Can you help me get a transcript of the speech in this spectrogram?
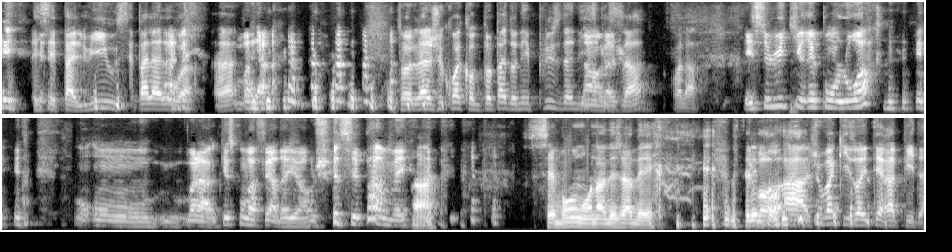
Et c'est pas lui ou c'est pas la loi. Hein. voilà. là, je crois qu'on ne peut pas donner plus d'indices que cela. Voilà. Et celui qui répond loi, on, voilà, qu'est-ce qu'on va faire d'ailleurs? Je ne sais pas, mais. Ah. C'est bon, on a déjà des. bon, ah, je vois qu'ils ont été rapides.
